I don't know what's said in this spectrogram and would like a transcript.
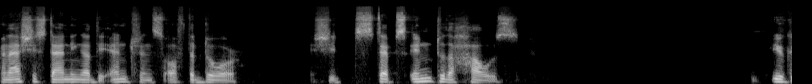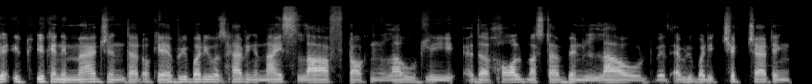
And as she's standing at the entrance of the door, she steps into the house. You can you, you can imagine that okay everybody was having a nice laugh talking loudly. The hall must have been loud with everybody chit chatting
